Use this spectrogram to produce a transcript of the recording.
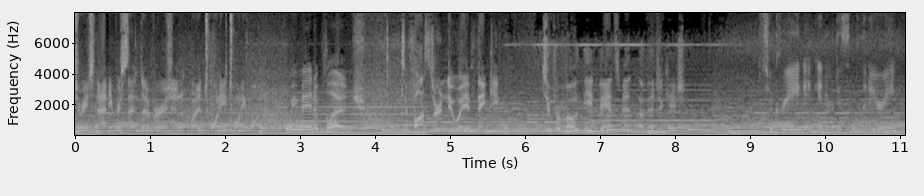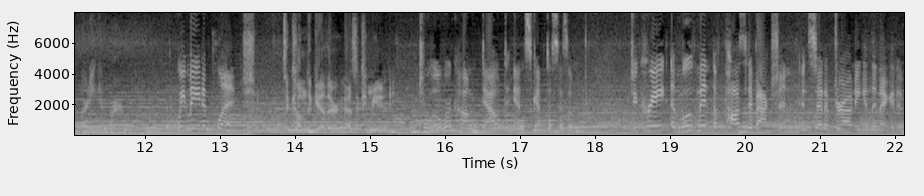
To reach 90% diversion by 2021. We made a pledge. To foster a new way of thinking. To promote the advancement of education. To create an interdisciplinary learning environment. We made a pledge To come together as a community. To overcome doubt and skepticism. to create a movement of positive action instead of drowning in the negative.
